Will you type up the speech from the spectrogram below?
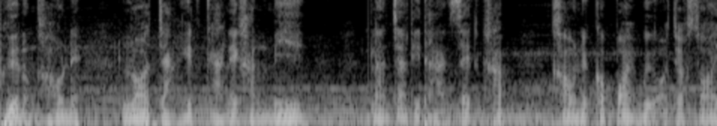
เพื่อนๆของเขาเนี่ยรอดจากเหตุการณ์ในครั้งนี้ หลังจากที่ฐานเสร็จครับเขาเนี่ยก็ปล่อยมือออกจากสร้อย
